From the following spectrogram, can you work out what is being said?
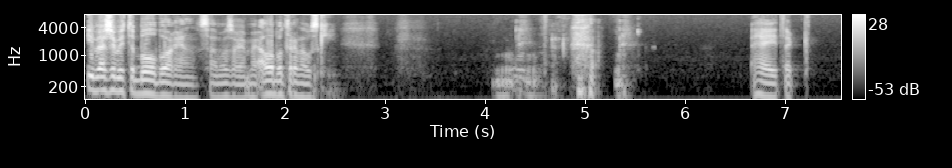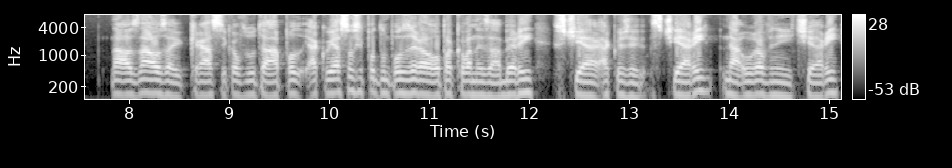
Iba, že by to bol Borian, samozrejme, alebo Trnovský. Hej, tak naozaj, naozaj krásne kovnutá a po, ako ja som si potom pozeral opakované zábery z čiar, akože z čiary, na úrovni čiary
